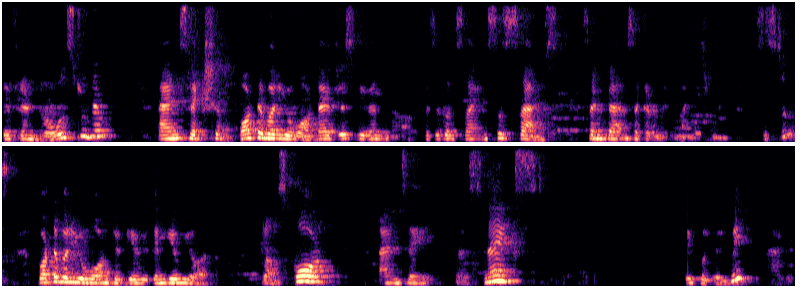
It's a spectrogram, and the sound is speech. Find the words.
different roles to them and section, whatever you want. I've just given uh, physical sciences, SAMS, sentence academic management systems. Whatever you want to give, you can give your class code and say press next. People will be added.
